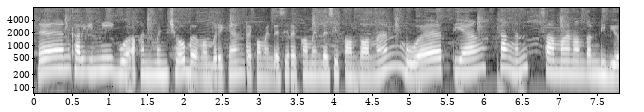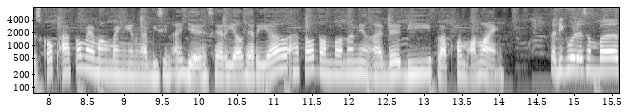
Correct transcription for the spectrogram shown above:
Dan kali ini gue akan mencoba memberikan rekomendasi-rekomendasi tontonan buat yang kangen sama nonton di bioskop atau memang pengen ngabisin aja serial-serial atau tontonan yang ada di platform online. Tadi gue udah sempet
